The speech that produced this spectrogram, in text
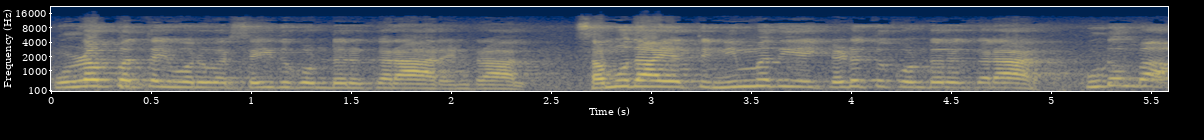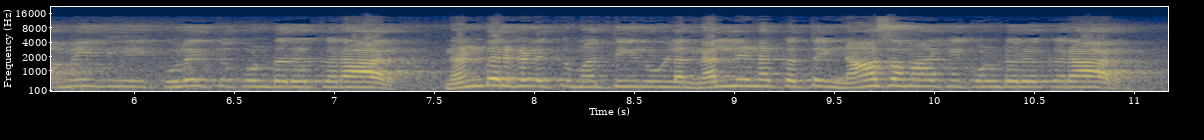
குழப்பத்தை ஒருவர் செய்து கொண்டிருக்கிறார் என்றால் சமுதாயத்தின் நிம்மதியை கெடுத்து கொண்டிருக்கிறார் குடும்ப அமைதியை குலைத்து கொண்டிருக்கிறார் நண்பர்களுக்கு மத்தியில் உள்ள நல்லிணக்கத்தை நாசமாக்கி கொண்டிருக்கிறார்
